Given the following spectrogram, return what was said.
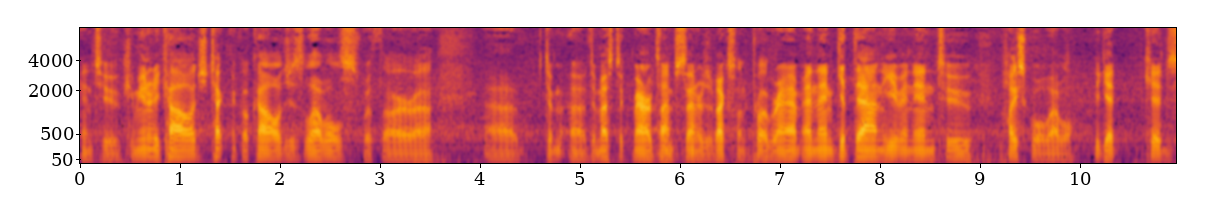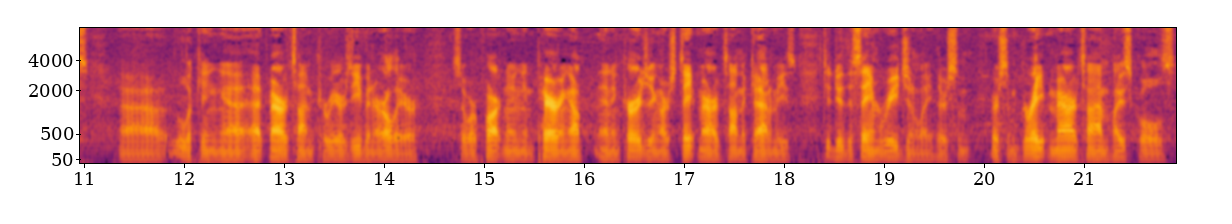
into community college, technical colleges levels with our uh, uh, dom- uh, domestic maritime centers of excellence program, and then get down even into high school level to get kids looking at maritime careers even earlier. So we're partnering and pairing up and encouraging our state maritime academies to do the same regionally. There's some there's some great maritime high schools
